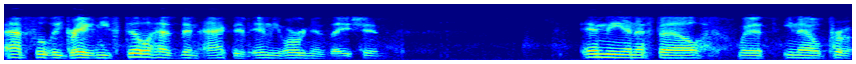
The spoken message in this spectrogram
absolutely great, and he still has been active in the organization in the NFL with, you know, pro,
